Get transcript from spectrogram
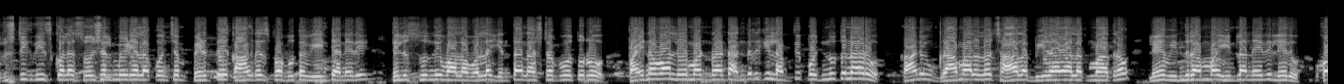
దృష్టికి తీసుకోలే. సోషల్ మీడియాలో కొంచెం పెడితే కాంగ్రెస్ ప్రభుత్వం ఏంటి అనేది తెలుస్తుంది. వాళ్ళ వల్ల ఎంత నష్టపోతున్నారు పైన వాళ్ళు ఏమంటున్నారు అంటే అందరికీ లబ్ధి పొందుతున్నారు. కానీ గ్రామాలలో చాలా బీద వాళ్ళకు మాత్రం లేవు. ఇందిరమ్మ ఇంట్లో అనేది లేదు. ఒక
